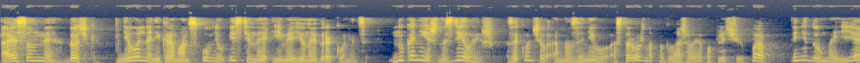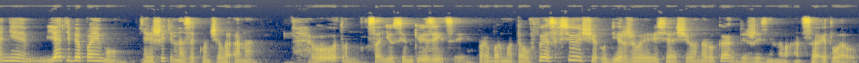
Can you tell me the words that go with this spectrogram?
Аэсонне, дочка. Невольно некроман вспомнил истинное имя юной драконицы. «Ну, конечно, сделаешь!» – закончила она за него, осторожно поглаживая по плечу. «Пап, ты не думай, я не... я тебя пойму», – решительно закончила она. «Вот он, союз Инквизиции», – пробормотал Фэс, все еще удерживая висящего на руках безжизненного отца Этлау.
